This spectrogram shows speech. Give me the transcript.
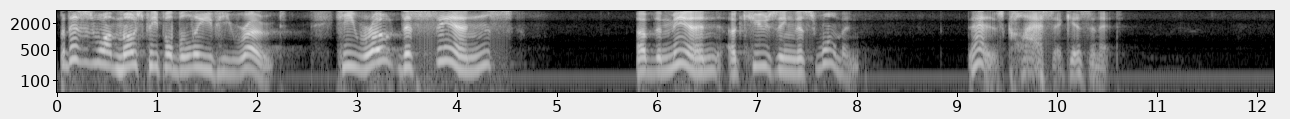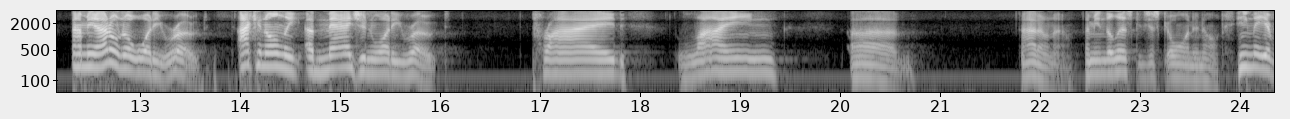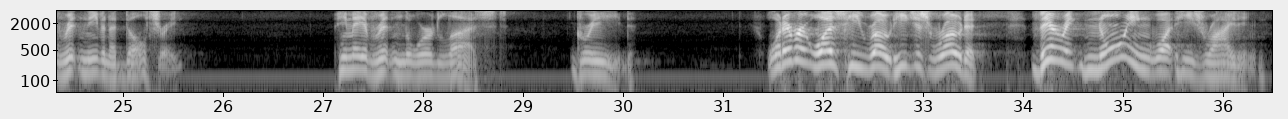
But this is what most people believe he wrote. He wrote the sins of the men accusing this woman. That is classic, isn't it? I mean, I don't know what he wrote. I can only imagine what he wrote pride, lying, uh, I don't know. I mean, the list could just go on and on. He may have written even adultery. He may have written the word lust, greed. Whatever it was he wrote, he just wrote it. They're ignoring what he's writing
